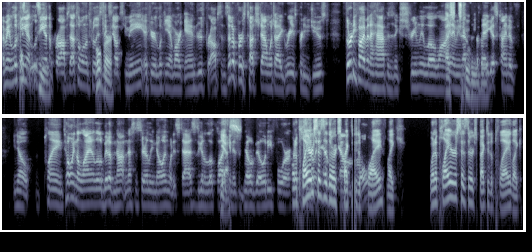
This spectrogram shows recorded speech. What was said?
I, I mean, looking that's at looking at the props, that's the one that's really Over. sticks out to me. If you're looking at Mark Andrews props, instead of first touchdown, which I agree is pretty juiced, 35 and a half is an extremely low line. That's I mean, that's the Vegas kind of, you know, playing, towing the line a little bit of not necessarily knowing what his status is going to look like yes. and his availability for. When a player you know, says that they're expected to play, like when a player says they're expected to play, like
